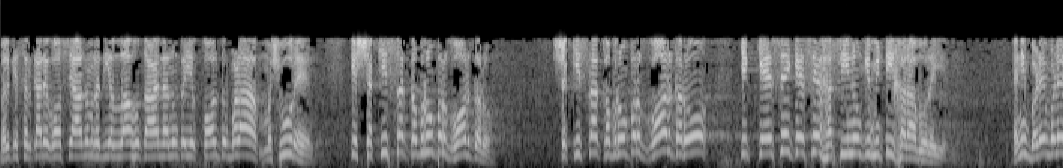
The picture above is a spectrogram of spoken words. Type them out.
بلکہ سرکار غوث اعظم رضی اللہ تعالیٰ عنہ کا یہ قول تو بڑا مشہور ہے کہ شکستہ قبروں پر غور کرو۔ شکستہ قبروں پر غور کرو کہ کیسے کیسے حسینوں کی مٹی خراب ہو رہی ہے۔ یعنی بڑے بڑے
